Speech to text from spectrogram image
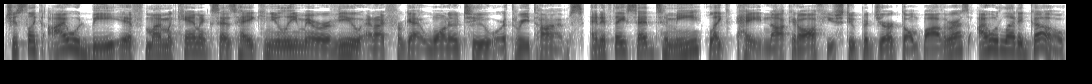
Just like I would be if my mechanic says, Hey, can you leave me a review? And I forget one or two or three times. And if they said to me, like, Hey, knock it off, you stupid jerk, don't bother us, I would let it go.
